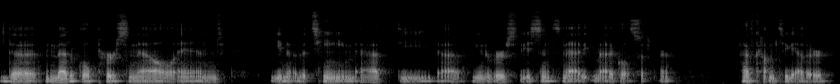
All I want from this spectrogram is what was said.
the medical personnel and you know the team at the uh, University of Cincinnati Medical Center have come together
